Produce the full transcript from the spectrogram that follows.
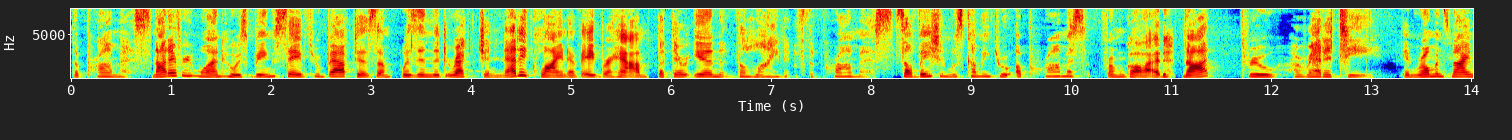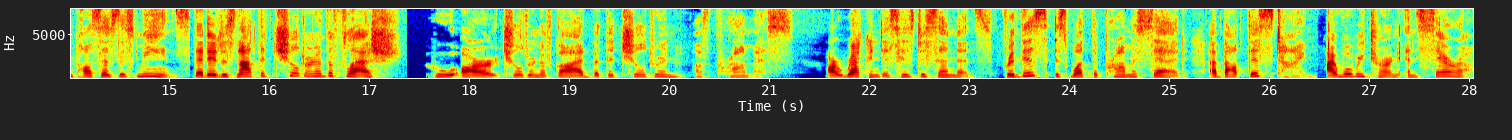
the promise. Not everyone who is being saved through baptism was in the direct genetic line of Abraham, but they're in the line of the promise. Salvation was coming through a promise from God, not through heredity. In Romans 9, Paul says this means that it is not the children of the flesh who are children of God, but the children of promise are reckoned as his descendants. For this is what the promise said About this time I will return, and Sarah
